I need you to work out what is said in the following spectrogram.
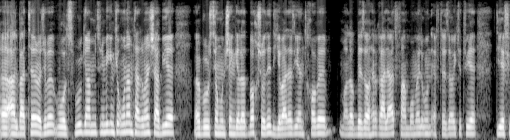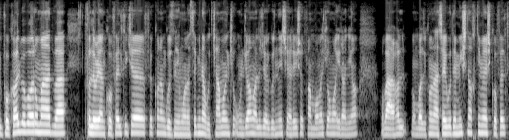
البته راجع به وولسبورگ هم می‌تونیم بگیم که اونم تقریبا شبیه بورسیا مونچنگلادباخ شده دیگه. بعد از یه انتخاب حالا به ظاهر غلط فنبومل اون افتضاحی که توی DFB Pokal به بار اومد و فلوریان کوفلتی که فکر کنم گزینه مناسبی نبود. کما اینکه اونجا هم حالا جایگزینی چهره شد فنبومل که ما ایرانیا و به هر حال اون بازیکن مطرحی بوده. میشناختیمش. کوفلت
